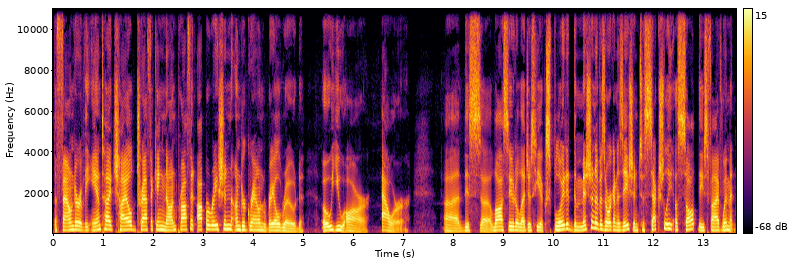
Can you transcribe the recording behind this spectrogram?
the founder of the anti child trafficking nonprofit Operation Underground Railroad, OUR, OUR. Uh, this uh, lawsuit alleges he exploited the mission of his organization to sexually assault these five women.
